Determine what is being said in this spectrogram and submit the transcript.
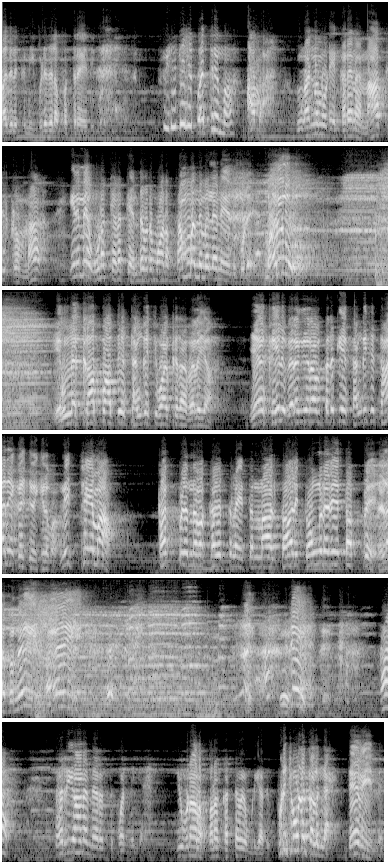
பதிலுக்கு நீ விடுதலை பத்திரம் எழுதி விடுதலை பத்திரமா? ஆமா உங்க அண்ணனுடைய கடனை நான் தீர்க்கணும்னா இனிமே உனக்கு எனக்கு எந்த விதமான சம்பந்தம் இல்லைன்னு எழுதி கொடு. மனு என்ன காப்பாத்திய தங்கச்சி வாழ்க்கை தான் விலையா? என் கையில விலங்கிறாம தடுக்க என் தங்கச்சி தானே கழிச்சு வைக்கணுமா நிச்சயமா. கற்பிழந்தவ கழுத்துல இத்தனை நாள் தாலி தொங்குனதே தப்பு. என்ன ஆ, சரியான நேரத்துக்கு பண்ணீங்க இவனால பணம் கட்டவே முடியாது. பிடிச்சு கூட தள்ளுங்க. தேவையில்லை.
